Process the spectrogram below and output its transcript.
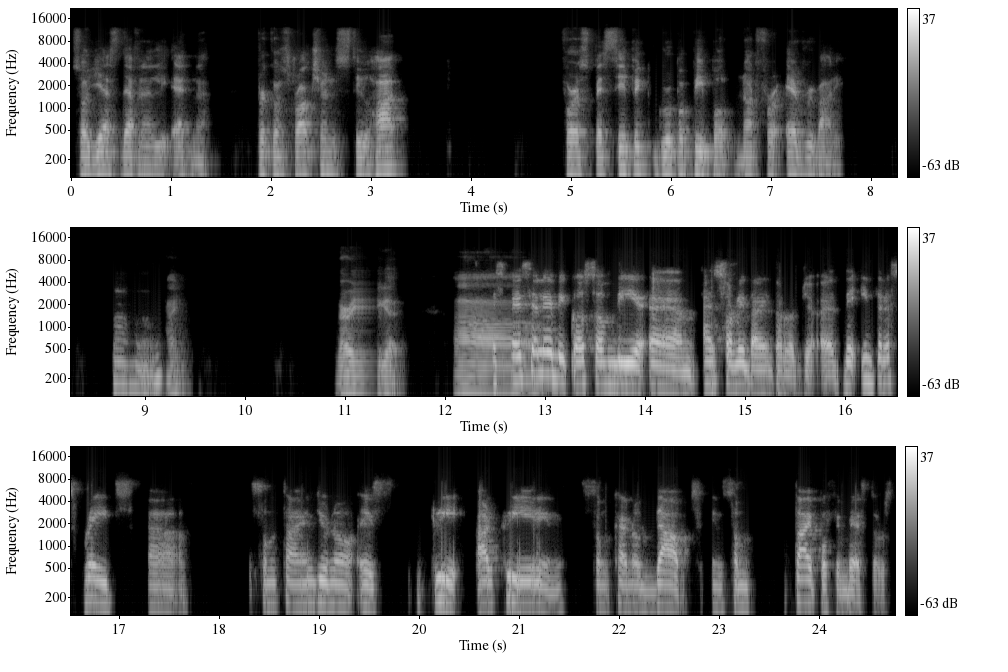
So yes, definitely, Edna pre-construction still hot. for a specific group of people, not for everybody, Mhm. right? Very good. Uh, Especially because of the, um, I'm sorry that I interrupt you, uh, the interest rates, uh, sometimes, you know, is cre- are creating some kind of doubt in some type of investors.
